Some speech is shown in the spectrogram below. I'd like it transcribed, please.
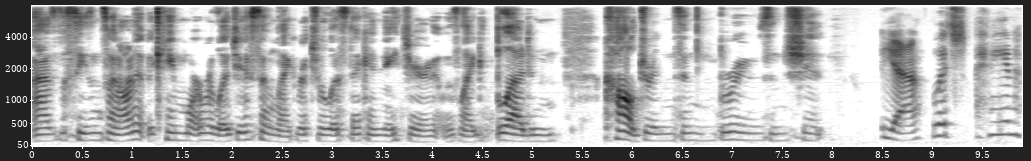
as the seasons went on it became more religious and like ritualistic in nature and it was like blood and cauldrons and brews and shit. yeah, which I mean,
